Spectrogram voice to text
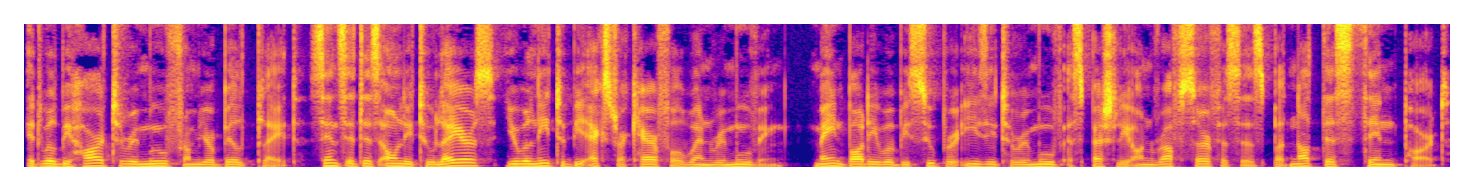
It will be hard to remove from your build plate. Since it is only two layers, you will need to be extra careful when removing. Main body will be super easy to remove especially on rough surfaces, but not this thin part.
